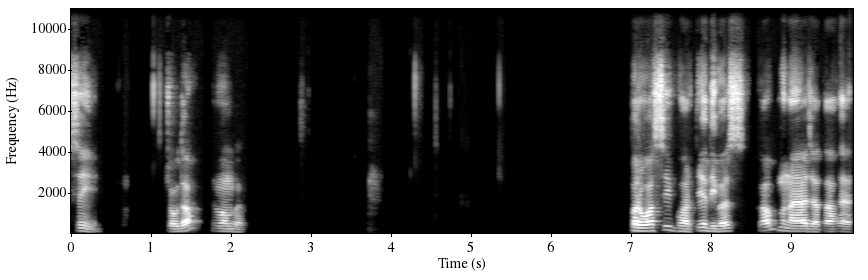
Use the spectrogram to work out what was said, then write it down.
सी 14 नवंबर। प्रवासी भारतीय दिवस कब मनाया जाता है?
